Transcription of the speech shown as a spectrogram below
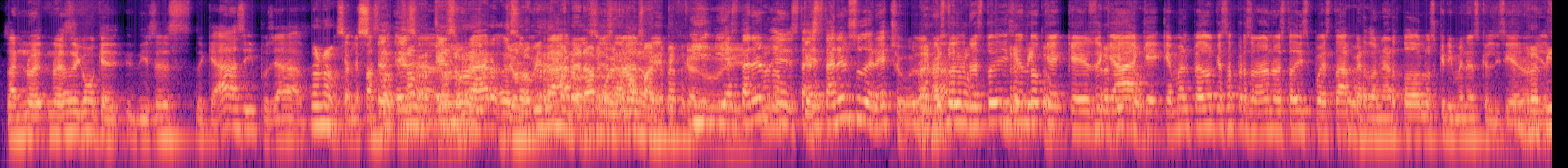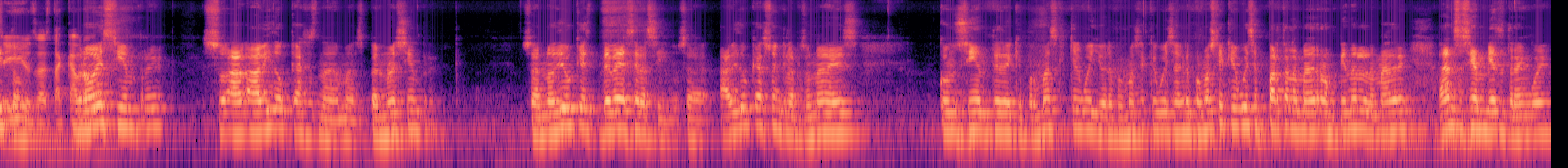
o sea, no, es- no es así como que dices de que, ah, sí, pues ya, No, no, o sea, le es- pasa Es, raro. yo lo vi de manera muy romántica. Y, y están, en, No, no, está- que- están en su derecho, ¿verdad? No, estoy, no, no estoy diciendo repito, que, que es de que, ah, que mal pedo que esa persona no está dispuesta a perdonar todos los crímenes que le hicieron Repito, y así, o sea, está cabrón. no es siempre. so- ha, ha habido casos nada más, pero no es siempre. O sea, no digo que debe de ser así. O sea, ha habido casos en que la persona es consciente de que por más que aquel güey llore, por más que aquel güey sangre, por más que aquel güey se parta la madre rompiéndole la madre, hagan 100 vías de tren, güey.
